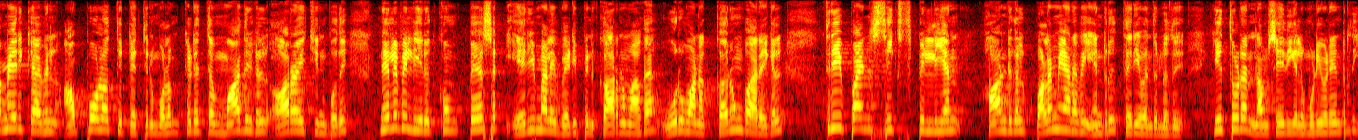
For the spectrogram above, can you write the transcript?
அமெரிக்காவில் அப்போலோ திட்டத்தின் மூலம் கிடைத்த மாதிரிகள் ஆராய்ச்சியின் போது நிலவில் இருக்கும் பேசட் எரிமலை வெடிப்பின் காரணமாக உருவான கரும்பாறைகள் த்ரீ பாயிண்ட் சிக்ஸ் பில்லியன் ஆண்டுகள் பழமையானவை என்று தெரியவந்துள்ளது. இத்துடன் நம் செய்திகள் முடிவடைகின்றது.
